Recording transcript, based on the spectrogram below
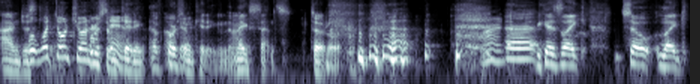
I'm just. But what kidding. don't you Of course I'm kidding. Of course Okay. I'm kidding. That makes sense. Totally. All right. uh, because like so like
